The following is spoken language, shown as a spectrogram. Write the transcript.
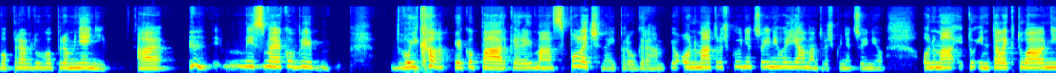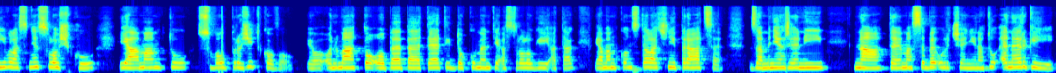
opravdu ho promění. A my jsme jakoby dvojka jako pár, který má společný program. Jo, on má trošku něco jiného, já mám trošku něco jiného. On má i tu intelektuální vlastně složku, já mám tu svou prožitkovou. Jo, on má to OPPT, ty dokumenty astrologii a tak. Já mám konstelační práce zaměřený na téma sebeurčení, na tu energii,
